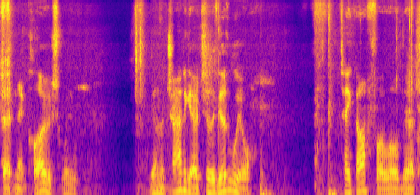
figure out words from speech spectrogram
Cutting it close, we're going to try to go to the Goodwill. Take off for a little bit.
